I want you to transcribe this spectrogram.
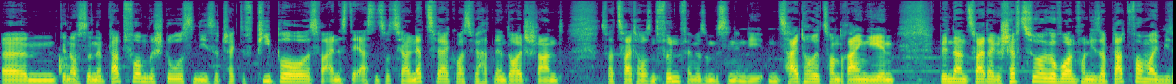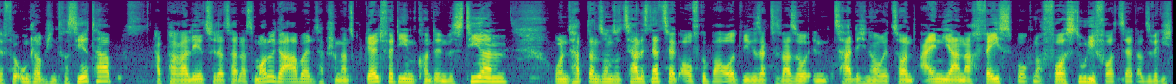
ähm, bin auf so eine Plattform gestoßen, die ist Attractive People. Es war eines der ersten sozialen Netzwerke, was wir hatten in Deutschland. Es war 2005, wenn wir so ein bisschen in, die, in den Zeithorizont reingehen. Bin dann zweiter Geschäftsführer geworden von dieser Plattform, weil ich mich dafür unglaublich interessiert habe. Habe parallel zu der Zeit als Model gearbeitet, habe schon ganz gut Geld verdient, konnte investieren und habe dann so ein soziales Netzwerk aufgebaut. Wie gesagt, das war so im zeitlichen Horizont ein Jahr nach Facebook, noch vor StudiVZ, also wirklich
